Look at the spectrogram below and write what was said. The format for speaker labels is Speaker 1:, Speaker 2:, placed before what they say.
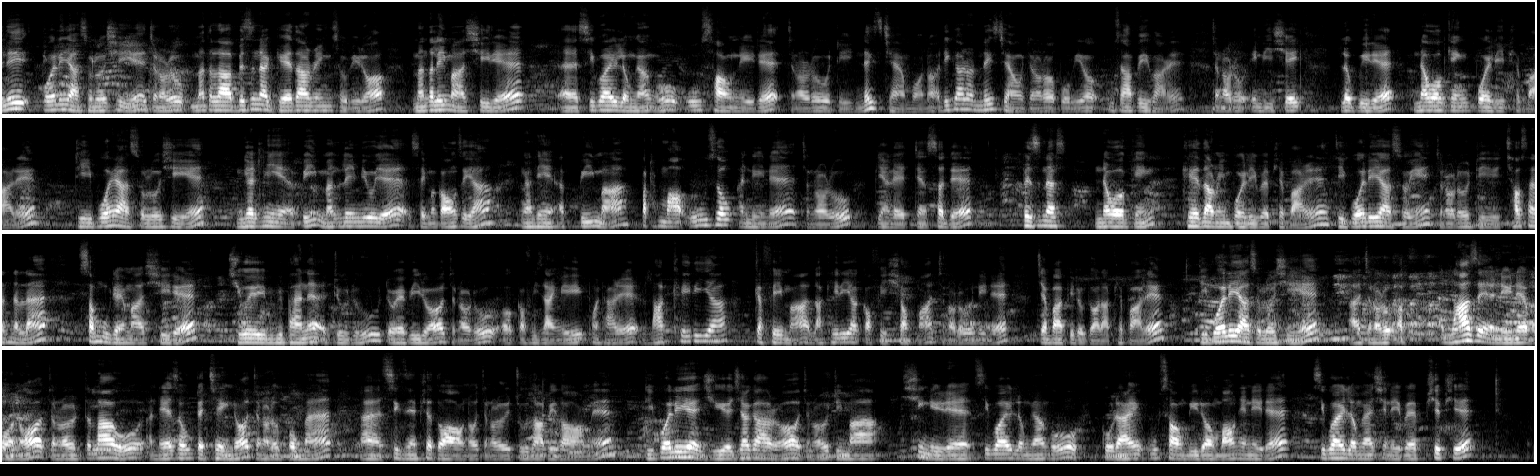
Speaker 1: ယနေ့ပွဲလေးရဆိုလို့ရှိရင်ကျွန်တော်တို့မန္တလာ Business Gathering ဆိုပြီးတော့မန္တလေးမှာရှိတဲ့အဲစီးပွားရေးလုပ်ငန်းကိုဦးဆောင်နေတဲ့ကျွန်တော်တို့ဒီ next gen ပေါ့နော်အဓိကတော့ next gen ကိုကျွန်တော်တို့ပို့ပြီးတော့ဦးစားပေးပါတယ်ကျွန်တော်တို့ initiate လုပ်ပြီးတဲ့ networking ပွဲလေးဖြစ်ပါတယ်ဒီပွဲရဆိုလို့ရှိရင်ငလျင်အပီးမန္တလေးမြို့ရဲ့စိတ်မကောင်းစရာငလျင်အပီးမှာပထမဦးဆုံးအနေနဲ့ကျွန်တော်တို့ပြန်လဲတင်ဆက်တဲ့ business networking gathering ပွဲလေးပဲဖြစ်ပါတယ်ဒီပွဲလေးရဆိုရင်ကျွန်တော်တို့ဒီ62လမ်းစက်မှုထဲမှာရှိတဲ့ UAB ဘန်နဲ့အတူတူတွဲပြီးတော့ကျွန်တော်တို့ coffee ဆိုင်လေးဖွင့်ထားတဲ့ La Caria Cafe မှာ La Caria Coffee Shop မှာကျွန်တော်တို့အနေနဲ့ကျင်းပပြုလုပ်သွားတာဖြစ်ပါတယ်ဒီပွဲလေးရဆိုလို့ရှိရင်အဲကျွန်တော်တို့အလားစင်အနေနဲ့ပေါ့နော်ကျွန်တော်တို့တစ်လားကိုအနည်းဆုံးတစ်ချိန်တော့ကျွန်တော်တို့ပုံမှန်အဲစီစဉ်ဖြစ်သွားအောင်တော့ကျွန်တော်တို့စူးစမ်းပေးသွားအောင်မယ်ဒီပွဲလေးရဲ့ရည်ရွယ်ချက်ကတော့ကျွန်တော်တို့ဒီမှာရှိနေတဲ့စီးပွားရေးလုပ်ငန်းကိုကိုယ်တိုင်ဦးဆောင်ပြီးတော့မောင်းနှင်နေတဲ့စီးပွားရေးလုပ်ငန်းရှင်တွေပဲဖြစ်ဖြစ်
